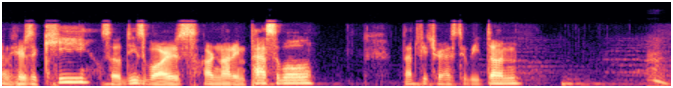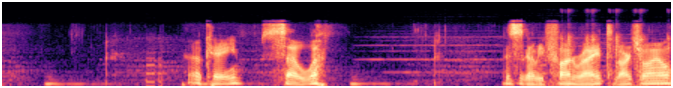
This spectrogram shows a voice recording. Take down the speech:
And here's a key. So these bars are not impassable. That feature has to be done. Okay, so this is gonna be fun, right? An archvile.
